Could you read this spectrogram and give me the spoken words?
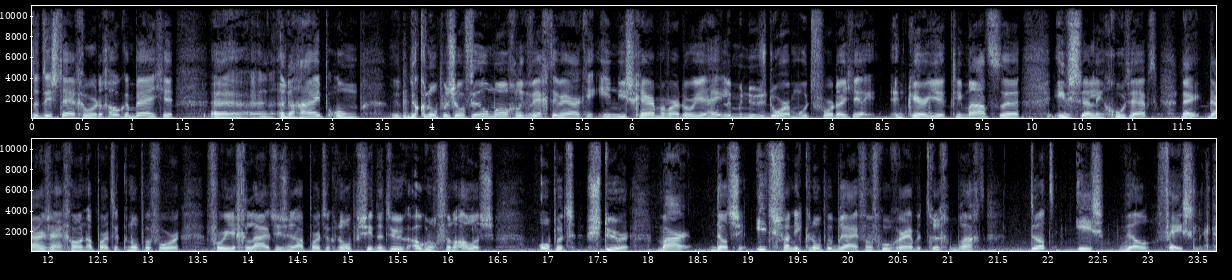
het is tegenwoordig ook een beetje een, een, hype om de knoppen zoveel mogelijk weg te werken in die schermen. Waardoor je hele menus door moet voordat je een keer je klimaatinstelling goed hebt. Nee, daar zijn gewoon aparte knoppen voor. Voor je geluid is een aparte knop. Zit natuurlijk ook nog van alles op het stuur. Maar dat ze iets van die knoppenbrei van vroeger hebben teruggebracht, dat is wel feestelijk.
